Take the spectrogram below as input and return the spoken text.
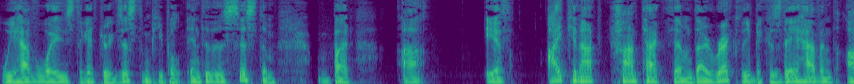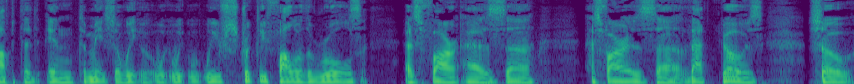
we have ways to get your existing people into the system, but uh, if I cannot contact them directly because they haven't opted in to me, so we we, we strictly follow the rules as far as uh, as far as uh, that goes. So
